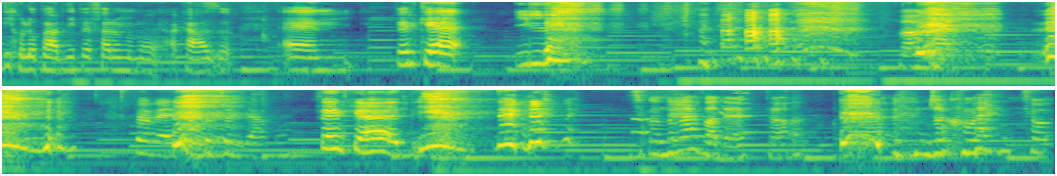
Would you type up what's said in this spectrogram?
dico Leopardi per fare un nome a caso, ehm, perché il... Vabbè. Vabbè, lo togliamo. Perché? Secondo me va detta. Giacometto,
